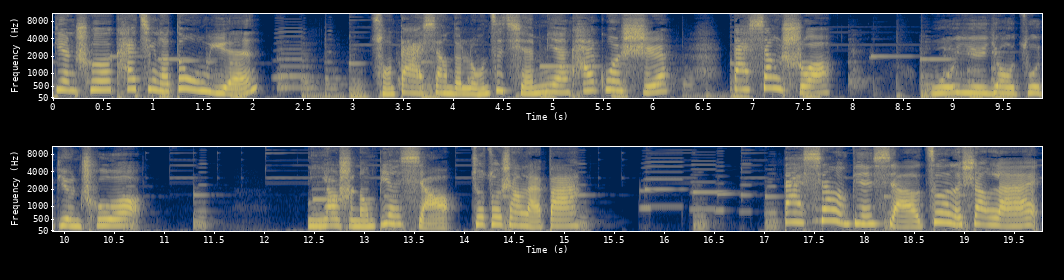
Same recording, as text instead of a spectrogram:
电车开进了动物园，从大象的笼子前面开过时，大象说：“我也要坐电车。”你要是能变小，就坐上来吧。大象变小，坐了上来。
